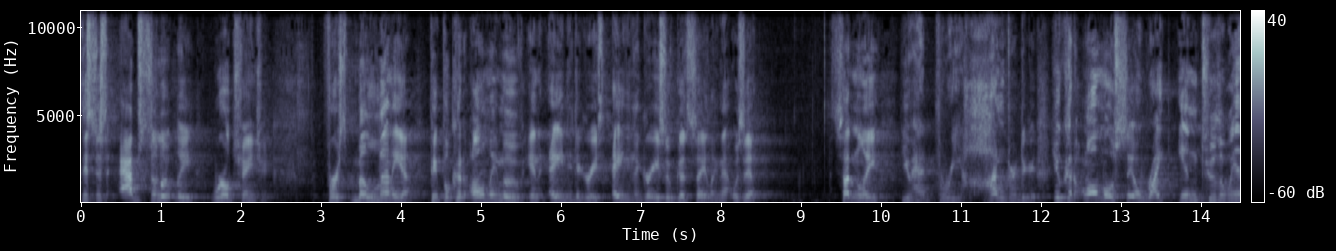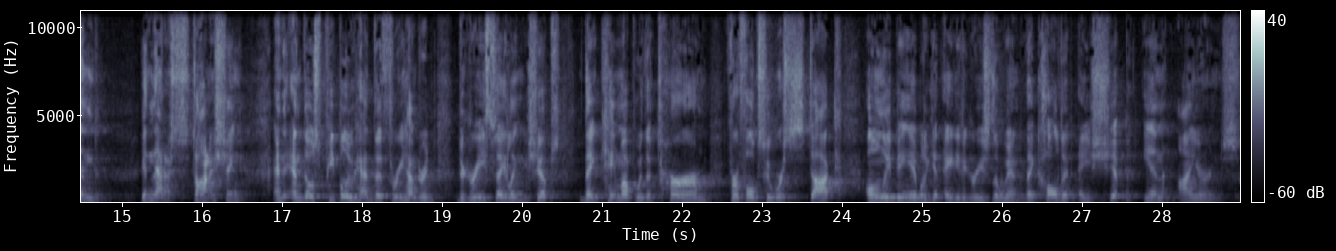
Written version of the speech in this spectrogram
This is absolutely world changing. For millennia, people could only move in 80 degrees, 80 degrees of good sailing. That was it. Suddenly, you had 300 degrees. You could almost sail right into the wind. Isn't that astonishing? And, and those people who had the 300 degree sailing ships, they came up with a term for folks who were stuck only being able to get 80 degrees of the wind. They called it a ship in irons.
